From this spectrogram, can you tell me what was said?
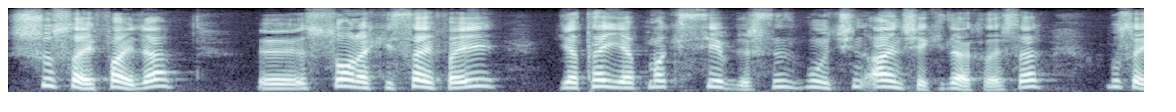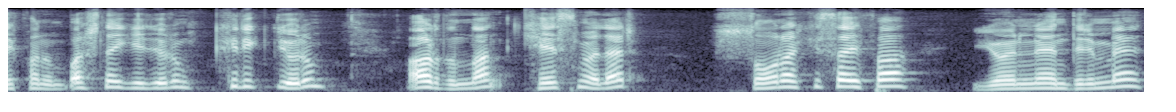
şu sayfayla e, sonraki sayfayı yatay yapmak isteyebilirsiniz. Bunun için aynı şekilde arkadaşlar bu sayfanın başına geliyorum, klikliyorum. Ardından kesmeler, sonraki sayfa, yönlendirme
